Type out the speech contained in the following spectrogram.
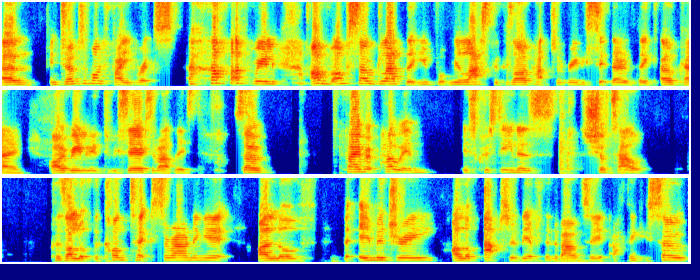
Um, in terms of my favourites, I really, I'm, I'm so glad that you put me last because I've had to really sit there and think, okay, I really need to be serious about this. So, favourite poem is Christina's Shut Out because I love the context surrounding it. I love the imagery. I love absolutely everything about it. I think it's so.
